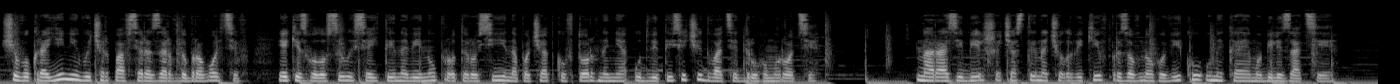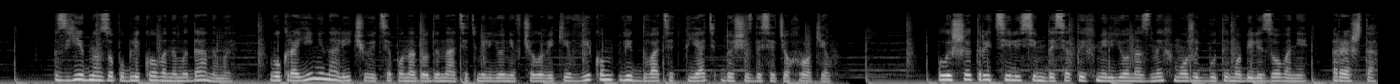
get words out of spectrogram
що в Україні вичерпався резерв добровольців, які зголосилися йти на війну проти Росії на початку вторгнення у 2022 році. Наразі більша частина чоловіків призовного віку уникає мобілізації. Згідно з опублікованими даними, в Україні налічується понад 11 мільйонів чоловіків віком від 25 до 60 років. Лише 3,7 мільйона з них можуть бути мобілізовані, решта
